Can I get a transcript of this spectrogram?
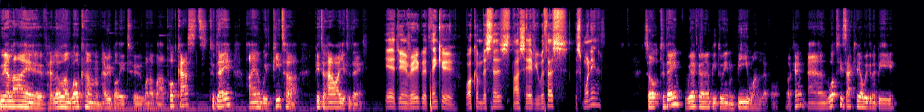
we are live. Hello and welcome everybody to one of our podcasts. Today I am with Peter. Peter, how are you today? Yeah, doing very good. Thank you. Welcome, listeners. Nice to have you with us this morning. So today we are going to be doing B1 level. Okay. And what exactly are we going to be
